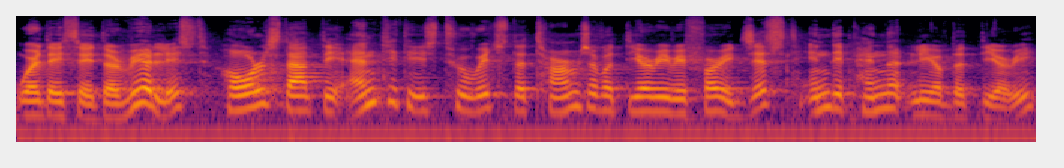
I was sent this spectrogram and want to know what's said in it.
where they say the realist holds that the entities to which the terms of a theory refer exist independently of the theory,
